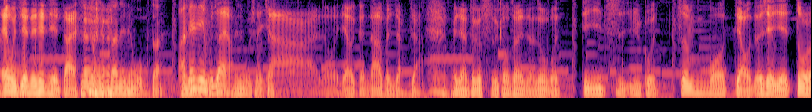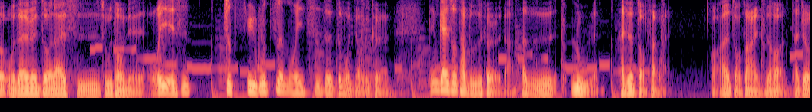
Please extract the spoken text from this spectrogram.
哎、欸，我记得那天你也在。那天我不在，那天我不在。啊，那天你不在啊？那天我休假。哎，我一定要跟大家分享一下。我跟你讲，这个时空穿越者是我第一次遇过这么屌的，而且也做了，我在那边做了大概十出头年，我也是就遇过这么一次的这么屌的客人。应该说他不是客人啊，他只是路人，他就走上来，哦，他走上来之后，他就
